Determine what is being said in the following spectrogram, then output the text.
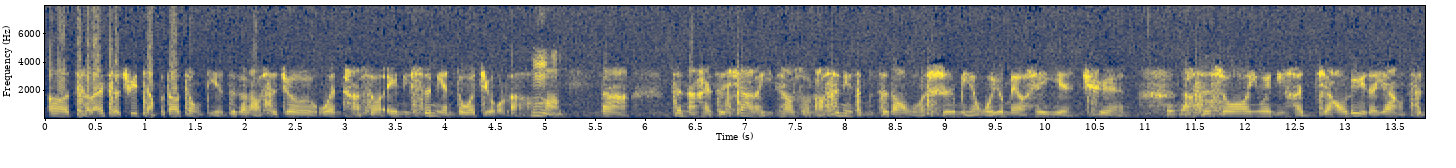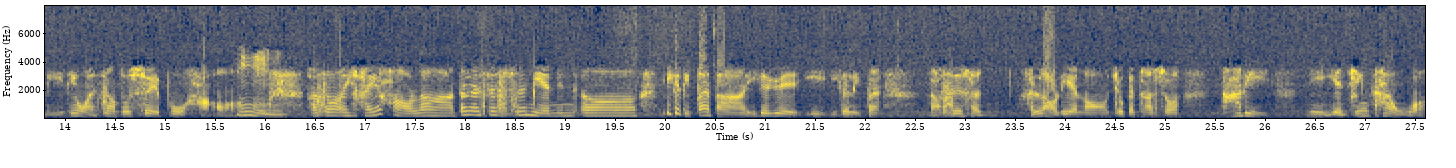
呃，扯来扯去讲不到重点，这个老师就问他说：“哎，你失眠多久了？”嗯哈，那这男孩子吓了一跳，说：“老师，你怎么知道我失眠？我又没有黑眼圈。”老师说：“因为你很焦虑的样子，你一定晚上都睡不好哦。嗯他说：“哎，还好啦，大概是失眠呃一个礼拜吧，一个月一一个礼拜。”老师很很老练哦，就跟他说：“哪里？你眼睛看我，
